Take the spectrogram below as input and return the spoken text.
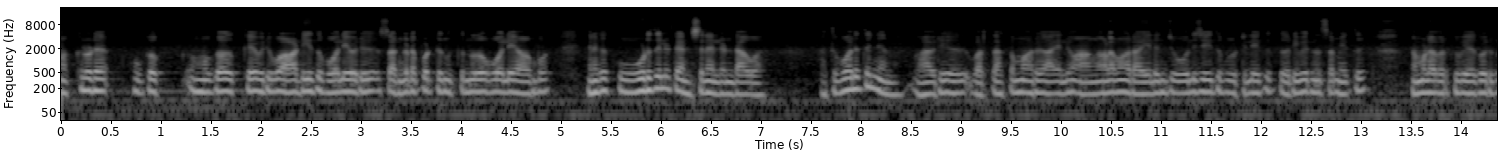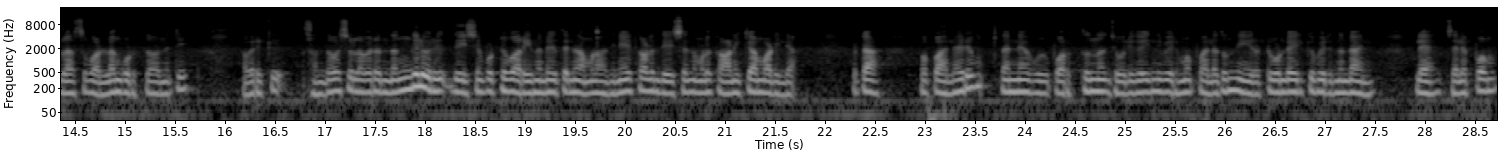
മക്കളുടെ മുഖ മുഖമൊക്കെ ഒരു വാടിയതുപോലെ ഒരു സങ്കടപ്പെട്ട് നിൽക്കുന്നത് പോലെ ആകുമ്പോൾ എനിക്ക് കൂടുതൽ ടെൻഷനല്ല ഉണ്ടാവുക. അതുപോലെ തന്നെയാണ്. അവർ ഭർത്താക്കന്മാർ ആയാലും ആങ്ങളമാരായാലും ജോലി ചെയ്ത് വീട്ടിലേക്ക് കയറി വരുന്ന സമയത്ത് നമ്മളവർക്ക് വേഗം ഒരു ഗ്ലാസ് വെള്ളം കൊടുക്കുക. എന്നിട്ട് അവർക്ക് സന്തോഷമുള്ളവർ എന്തെങ്കിലും ഒരു ദേഷ്യം പൊട്ട് പറയുന്നുണ്ടെങ്കിൽ തന്നെ നമ്മൾ അതിനേക്കാളും ദേഷ്യം നമ്മൾ കാണിക്കാൻ പാടില്ല. കേട്ടാ? അപ്പോൾ പലരും തന്നെ പുറത്തുനിന്ന് ജോലി കഴിഞ്ഞ് വരുമ്പോൾ പലതും നേരിട്ടുകൊണ്ടേയിരിക്കും വരുന്നുണ്ടാന് അല്ലേ? ചിലപ്പം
